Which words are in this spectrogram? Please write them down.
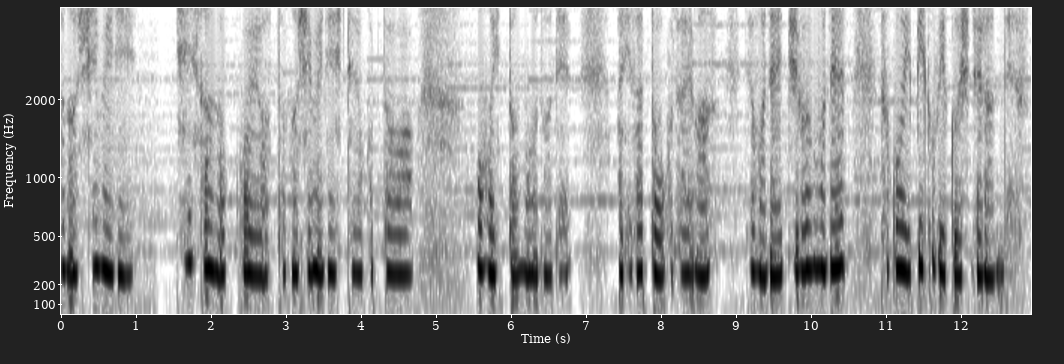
楽しみに、ちいさんの声を楽しみにしている方は多いと思うので、ありがとうございます。でもね、自分もね、すごいビクビクしてるんです。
